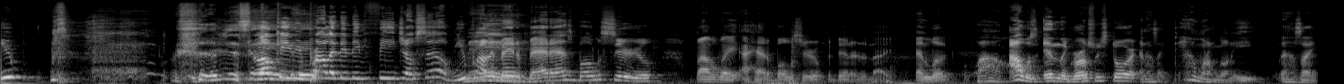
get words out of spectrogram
You I'm just saying, low key, you probably didn't even feed yourself. You probably made a badass bowl of cereal. By the way, I had a bowl of cereal for dinner tonight. And look, Wow. I was in the grocery store and I was like, damn, what I'm gonna eat. And I was like,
